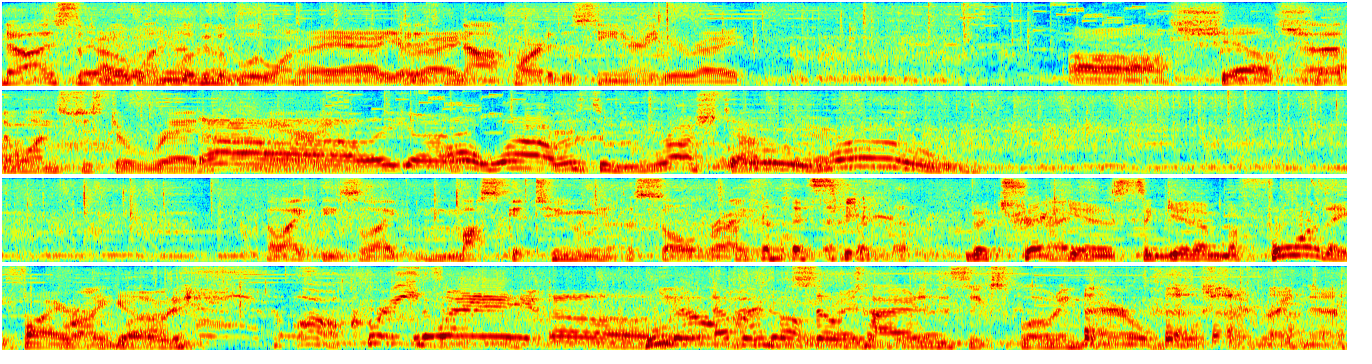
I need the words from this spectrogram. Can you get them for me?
No, it's the blue one. Look at the blue one. Oh, yeah, you're That is right. not part of the scenery. You're right. Oh, shell The shock. other one's just a red Oh, herring. they got Oh wow, this dude rushed out of there. Whoa! I like these like musketoon assault rifles. The trick is to get them before they fire the gun. oh, crazy! Away. Oh, You know, I'm done so right tired of this exploding barrel bullshit right now.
